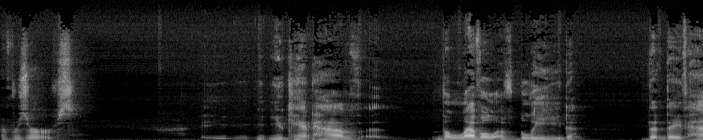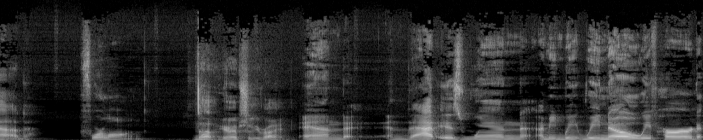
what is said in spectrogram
of reserves you can't have the level of bleed that they've had for long. No, you're absolutely right. And and that is when I mean we we know we've heard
